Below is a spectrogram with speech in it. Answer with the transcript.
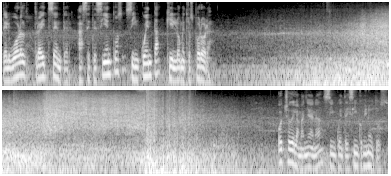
del World Trade Center a 750 km por hora. ...8 de la mañana, 55 minutos.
